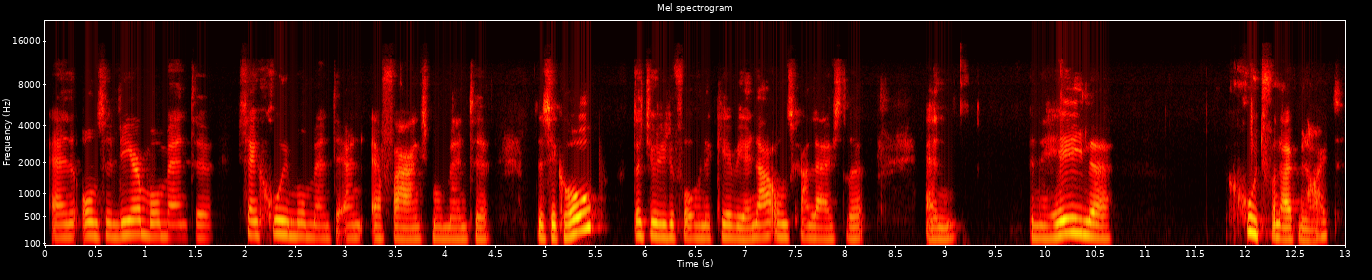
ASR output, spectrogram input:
en onze leermomenten zijn groeimomenten en ervaringsmomenten. Dus ik hoop dat jullie de volgende keer weer naar ons gaan luisteren. En een hele goed vanuit mijn hart.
